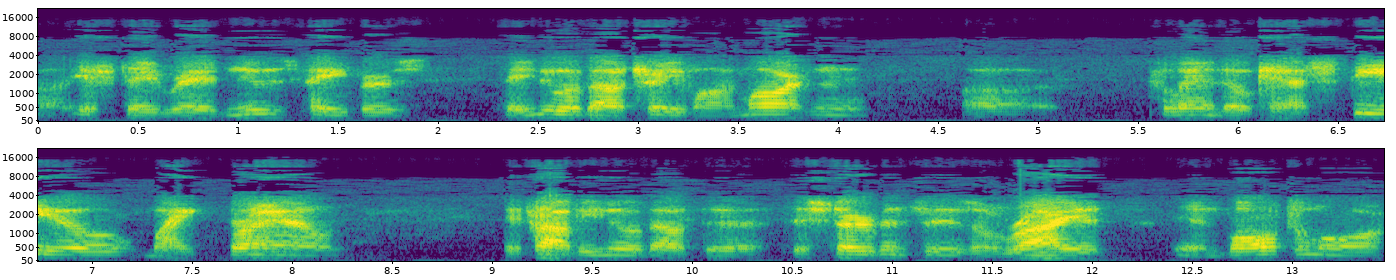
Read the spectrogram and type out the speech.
Uh, if they read newspapers, they knew about Trayvon Martin, uh, Philando Castile, Mike Brown. They probably knew about the disturbances or riots in Baltimore,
